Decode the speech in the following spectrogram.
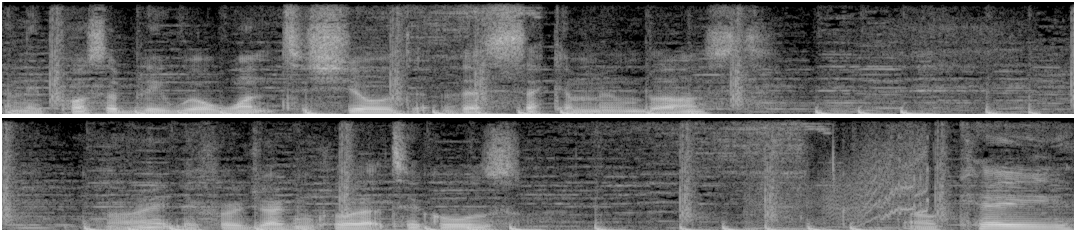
And they possibly will want to shield their second Moonblast. Alright, they throw a Dragon Claw that tickles. Okay.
